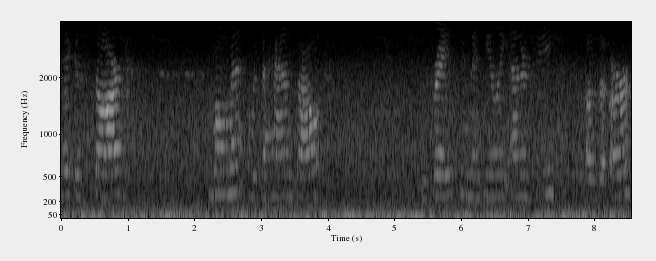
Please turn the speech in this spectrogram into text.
Take a star moment with the hands out, embracing the healing energy of the earth,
